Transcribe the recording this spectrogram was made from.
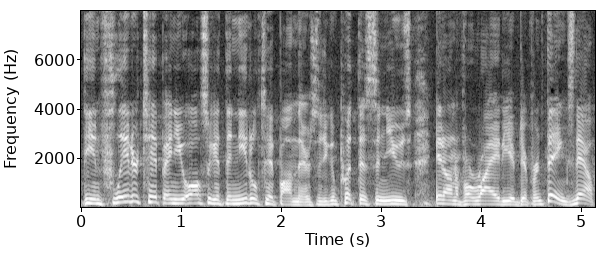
the inflator tip, and you also get the needle tip on there, so you can put this and use it on a variety of different things. Now,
